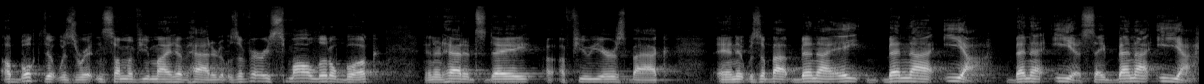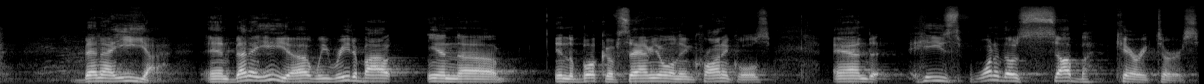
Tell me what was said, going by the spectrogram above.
a book that was written. Some of you might have had it. It was a very small little book, and it had its day a, a few years back. And it was about Benaiah. Benaiah. Say Benaiah. Benaiah. And Benaiah, we read about in, uh, in the book of Samuel and in Chronicles. And he's one of those sub characters.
